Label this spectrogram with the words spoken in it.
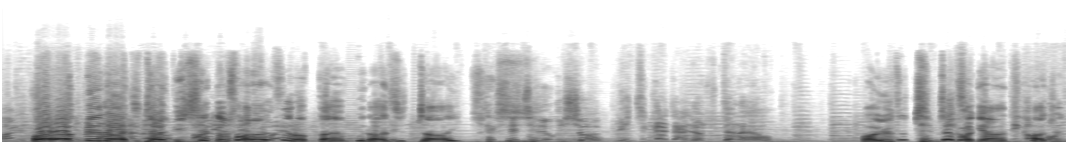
아니, 아 현민아 진짜 미친놈 사랑스럽다 현민아 진짜 택시의 체력은 15. 위치까지 알려줬잖아요. 아 요즘 침착하게 한 하준이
